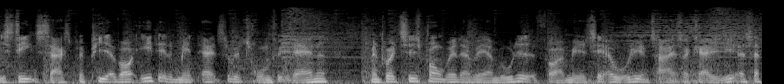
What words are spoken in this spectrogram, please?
i sten, saks, papir, hvor et element altid vil trumfe et andet, men på et tidspunkt vil der være mulighed for, at militære olieinteresser kan alliere sig,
